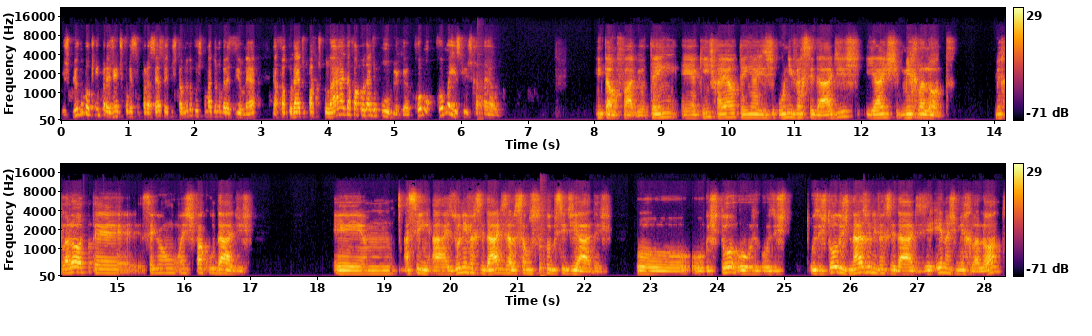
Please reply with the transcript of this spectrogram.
explica um pouquinho para a gente como esse processo, a gente está muito acostumado no Brasil, né? Da faculdade particular e da faculdade pública. Como, como é isso em Israel? Então, Fábio, tem eh, aqui em Israel tem as universidades e as michalot. Michalot é, seriam as faculdades. E, assim, as universidades elas são subsidiadas. O, o estu, os, os estudos nas universidades e nas Michlalot,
